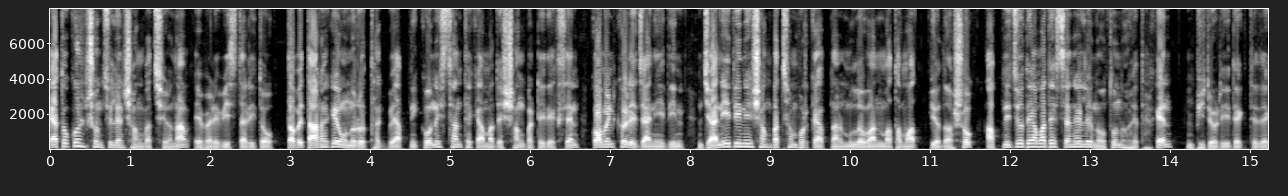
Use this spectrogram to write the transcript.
এতক্ষণ শুনছিলেন সংবাদ শিরোনাম, এবারে বিস্তারিত। তবে তার আগে অনুরোধ থাকবে, আপনি কোন স্থান থেকে আমাদের সংবাদটি দেখছেন, কমেন্ট করে জানিয়ে দিন। জানিয়ে দিন এই সংবাদ সম্পর্কে আপনার মূল্যবান মতামত। প্রিয় দর্শক, আপনি যদি আমাদের চ্যানেলে নতুন হয়ে থাকেন, ভিডিওটি দেখতে দেখতে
